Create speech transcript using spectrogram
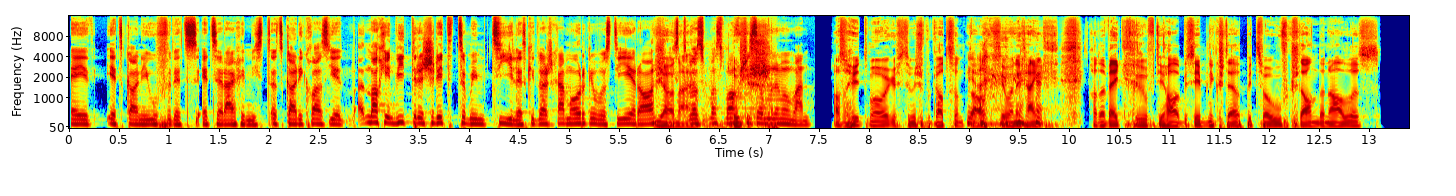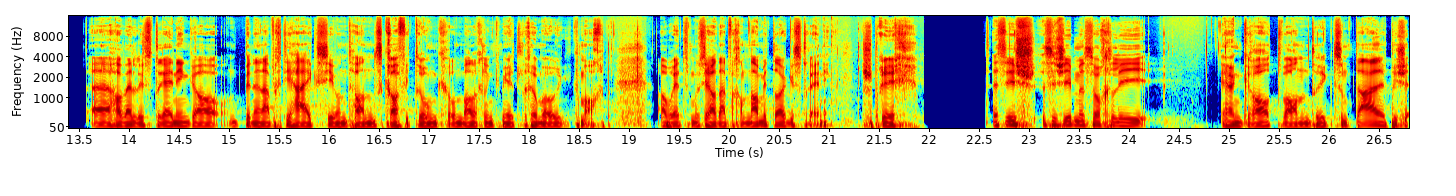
ey, jetzt gehe ich auf und jetzt, jetzt erreiche ich mein, jetzt gehe ich quasi, mache ich einen weiteren Schritt zu meinem Ziel. Es gibt wahrscheinlich auch Morgen, wo es dir anschießt. Ja, was, was machst du in so einem Moment? Also heute Morgen ist zum Beispiel gerade so ein Tag, gewesen, wo ich eigentlich ich habe den Wecker auf die halbe sieben gestellt, bin zwar aufgestanden alles, äh, habe wollte ins Training gehen und bin dann einfach daheim und habe einen Kaffee getrunken und mal ein bisschen gemütlicher Morgen gemacht. Aber jetzt muss ich halt einfach am Nachmittag ins Training. Sprich, es ist, es ist immer so ein bisschen eine Gratwanderung. Zum Teil bist du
